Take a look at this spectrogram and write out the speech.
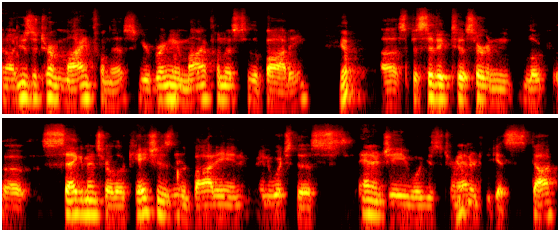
and I'll use the term mindfulness, you're bringing mindfulness to the body. Yep. Uh, specific to certain lo- uh, segments or locations in the body in, in which this energy, we'll use the term energy, gets stuck.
